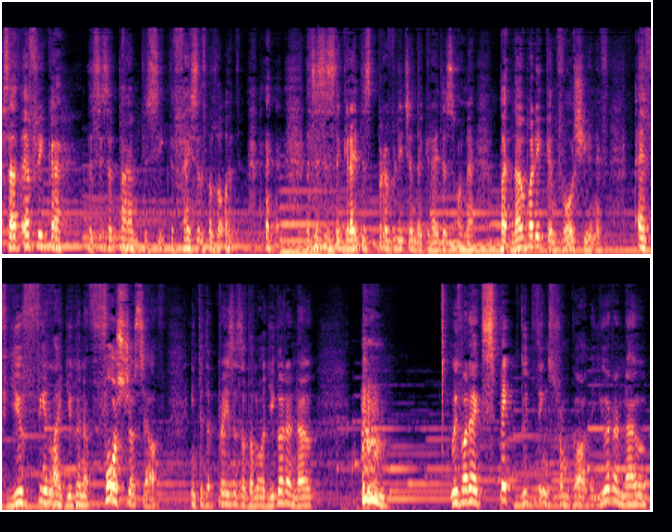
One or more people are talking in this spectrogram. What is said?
South Africa this is a time to seek the face of the Lord. this is the greatest privilege and the greatest honor. But nobody can force you. And if, if you feel like you're going to force yourself into the presence of the Lord, you got to know we've got to expect good things from God. You got to know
